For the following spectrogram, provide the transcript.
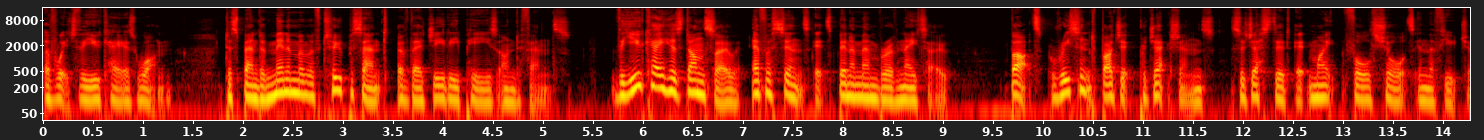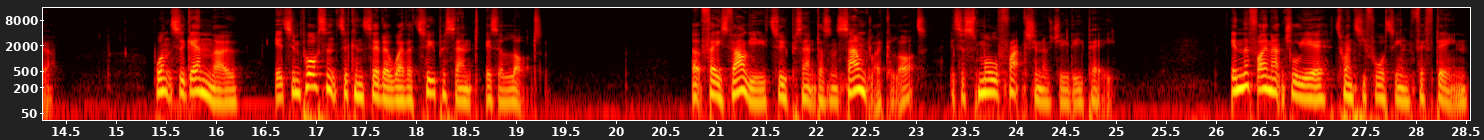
of which the UK is one, to spend a minimum of 2% of their GDPs on defence. The UK has done so ever since it's been a member of NATO, but recent budget projections suggested it might fall short in the future. Once again, though, it's important to consider whether 2% is a lot. At face value, 2% doesn't sound like a lot, it's a small fraction of GDP. In the financial year 2014 15,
